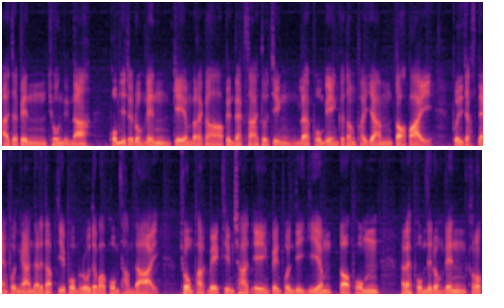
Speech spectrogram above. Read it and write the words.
อาจจะเป็นช่วงหนึ่งนะ ผมอยากจะลงเล่นเกมแล้วก็เป็นแบ็กซ้ายตัวจริง และผมเองก็ต้องพยายามต่อไป เพื่อที่จะแสดงผลงานในระดับที่ผมรู้ได้ว่าผมทำได้ ช่วงพักเบรกทีมชาติเองเป็นผลดีเยี่ยมต่อผม และผมได้ลงเล่นครบ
